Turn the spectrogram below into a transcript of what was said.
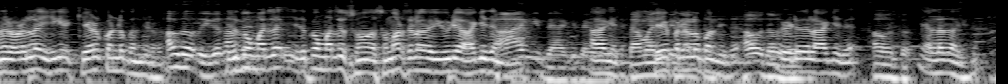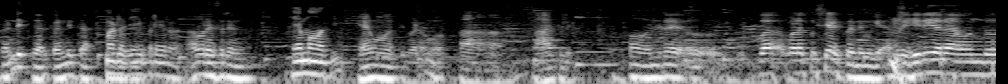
ಅಂದ್ರೆ ಅವರೆಲ್ಲ ಹೀಗೆ ಕೇಳ್ಕೊಂಡು ಬಂದಿರೋ ಹೌದೌದು ಈಗ ಇದಕ್ಕೂ ಮೊದಲು ಇದಕ್ಕೂ ಮೊದಲು ಸುಮಾರು ಸಲ ವಿಡಿಯೋ ಆಗಿದೆ. ಆಗಿದೆ ಆಗಿದೆ. ಆಗಿದೆ. ಪೇಪರ್ ಪೇಪರಲ್ಲೂ ಬಂದಿದೆ. ಹೌದು ವಿಡಿಯೋದಲ್ಲಿ ಆಗಿದೆ. ಹೌದು. ಎಲ್ಲದೂ ಆಗಿದೆ. ಖಂಡಿತ ಸರ್ ಖಂಡಿತ. ಮಾಡಲಿ ಪೇಪರ್ ಇರೋದು ಅವ್ರ? ಹೆಸರೇನು? ಹೇಮಾವತಿ. ಹೇಮಾವತಿ ಮೇಡಮ್ ಆಗ್ಲಿ. ಅಂದ್ರೆ ಬಹಳ ಖುಷಿ ಆಗ್ತದೆ ನಿಮಗೆ. ಅಂದ್ರೆ ಹಿರಿಯರ ಒಂದು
